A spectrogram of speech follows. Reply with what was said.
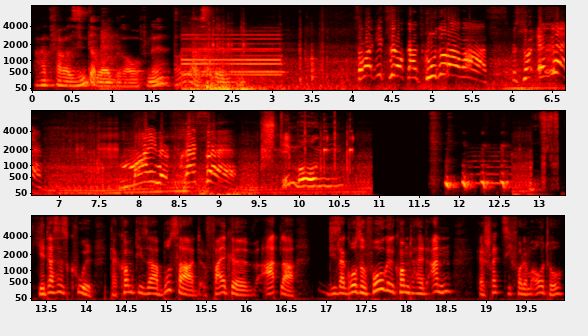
Fahrradfahrer sind aber drauf, ne? Was soll das denn? Sag mal, geht's dir doch ganz gut oder was? Bist du irre? Meine Fresse! Stimmung! Hier, das ist cool. Da kommt dieser Bussard, Falke, Adler. Dieser große Vogel kommt halt an, erschreckt sich vor dem Auto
